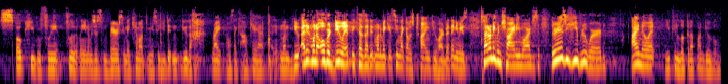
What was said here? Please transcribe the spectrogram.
spoke Hebrew fluently, and it was just embarrassing. They came up to me and said, "You didn't do the right." I was like, "Okay, I, I, didn't want to do. I didn't want to overdo it because I didn't want to make it seem like I was trying too hard." But anyways, so I don't even try anymore. I just say there is a Hebrew word. I know it. You can look it up on Google.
